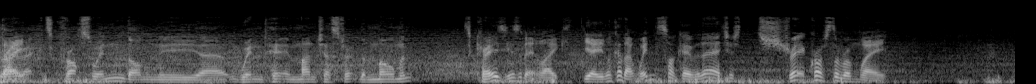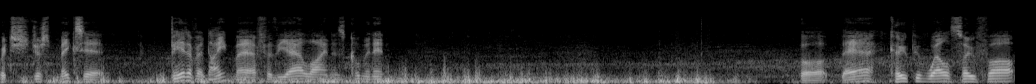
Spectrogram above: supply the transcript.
Right. Direct crosswind on the uh, wind hitting Manchester at the moment. It's crazy, isn't it? Like, yeah, you look at that windsock over there, just straight across the runway, which just makes it a bit of a nightmare for the airliners coming in. But they're coping well so far.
